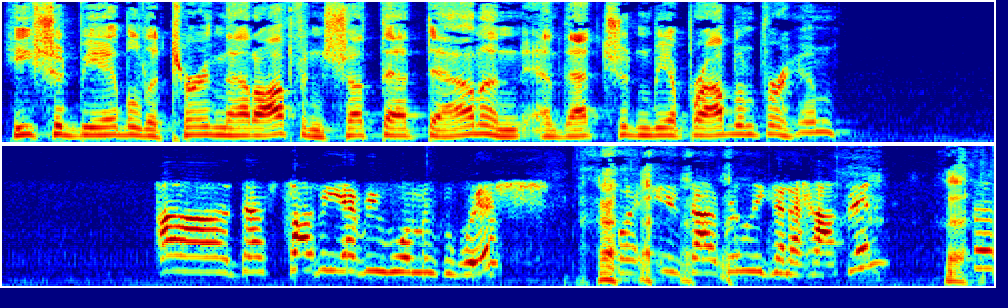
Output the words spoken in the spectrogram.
he should be able to turn that off and shut that down, and, and that shouldn't be a problem for him? Uh, that's probably every woman's wish, but is that really going to happen?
